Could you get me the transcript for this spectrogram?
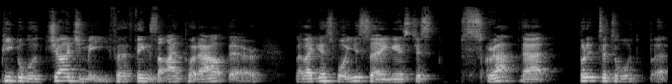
people will judge me for the things that I put out there. But I guess what you're saying is just scrap that, put it to, to uh,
